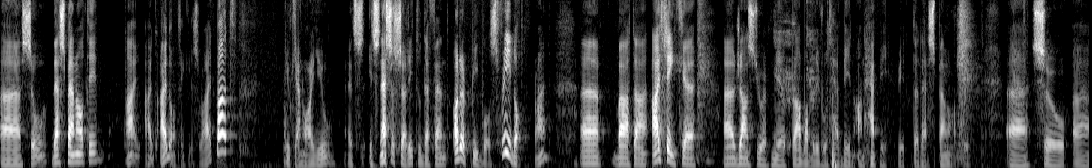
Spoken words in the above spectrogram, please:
Uh, so death penalty, I, I, I don't think is right. But you can argue it's, it's necessary to defend other people's freedom, right? Uh, but uh, I think uh, John Stuart Mill probably would have been unhappy with the death penalty. Uh, so uh,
